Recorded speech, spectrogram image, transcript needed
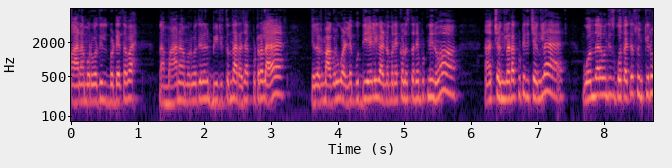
ಮಾನ ಮರುವದಿಲ್ ಬಡ್ಡೆತವ ನಮ್ಮ ಮಾನ ಮರುವದಿಲ್ಲ ಬೀದಿ ತಂದ ರಜಾ ಕೊಟ್ರಲ್ಲ ಎಲ್ಲರ ಮಗಳು ಒಳ್ಳೆ ಬುದ್ಧಿ ಹೇಳಿ ಗಂಡ ಮನೆ ಕಳಿಸ್ತಾನೆ ಬಿಟ್ಟು ನೀನು. ಚಂಗ್ಲಾಡಕ್ಕೆ ಬಿಟ್ಟಿದ್ದು ಚಂಗ್ಲ? ಒಂದಲ್ಲ ಒಂದು ದಿವ್ಸ ಗೊತ್ತಾಯ್ತು ಸುಮ್ಕಿರು?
